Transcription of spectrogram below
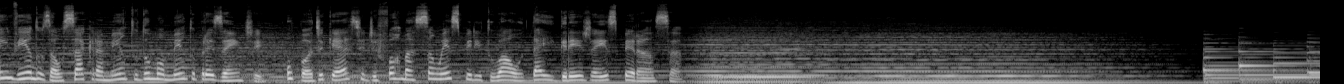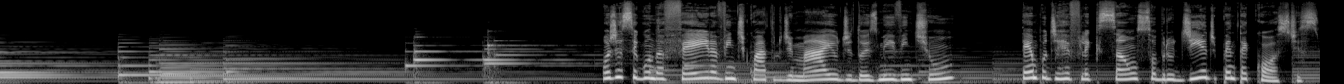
Bem-vindos ao Sacramento do Momento Presente, o podcast de formação espiritual da Igreja Esperança. Hoje é segunda-feira, 24 de maio de 2021, tempo de reflexão sobre o dia de Pentecostes.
